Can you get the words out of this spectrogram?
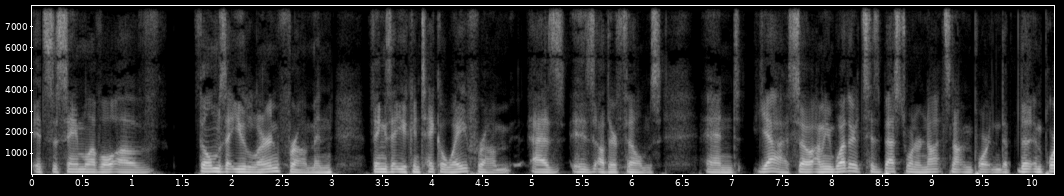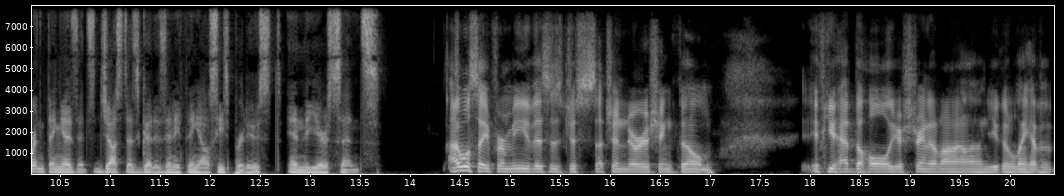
it's the same level of films that you learn from and things that you can take away from as his other films. And yeah, so I mean, whether it's his best one or not, it's not important. The, the important thing is it's just as good as anything else he's produced in the years since. I will say for me, this is just such a nourishing film. If you had the whole you're stranded on an island, you could only have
